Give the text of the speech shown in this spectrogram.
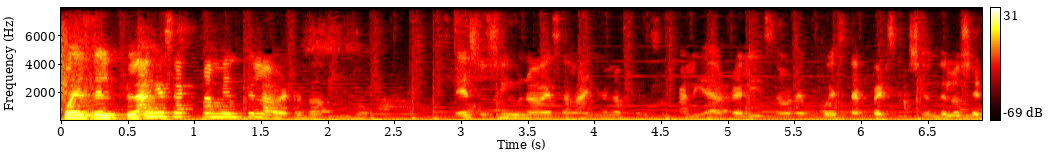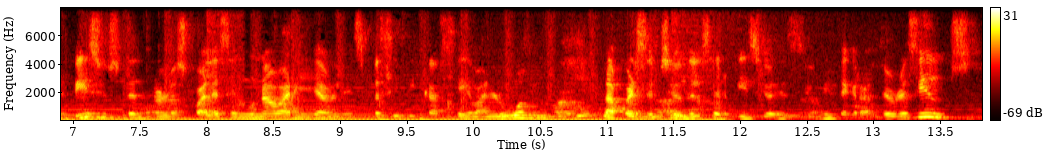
Pues del plan exactamente la verdad no. Eso sí, una vez al año la municipalidad realiza una encuesta de percepción de los servicios, dentro de los cuales en una variable específica se evalúa la percepción del servicio de gestión integral de residuos,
